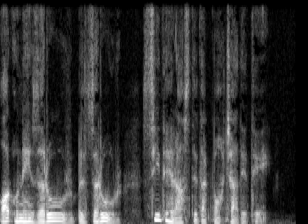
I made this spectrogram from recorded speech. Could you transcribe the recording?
اور انہیں ضرور بالضرور سیدھے راستے تک پہنچا دیتے۔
